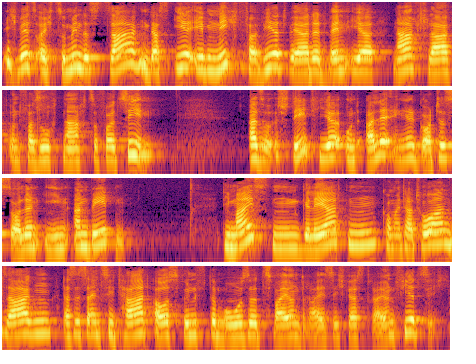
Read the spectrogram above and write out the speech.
ich will es euch zumindest sagen, dass ihr eben nicht verwirrt werdet, wenn ihr nachschlagt und versucht nachzuvollziehen. Also es steht hier, und alle Engel Gottes sollen ihn anbeten. Die meisten gelehrten Kommentatoren sagen, das ist ein Zitat aus 5. Mose 32, Vers 43.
